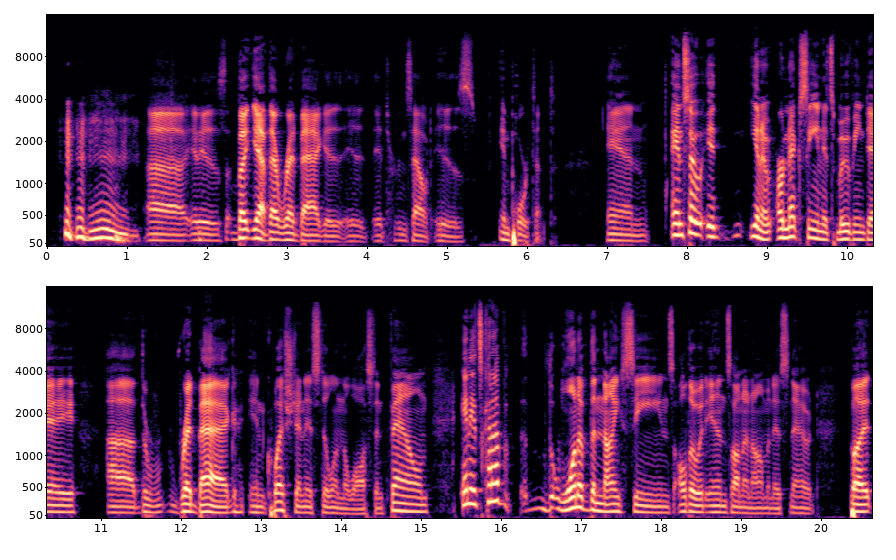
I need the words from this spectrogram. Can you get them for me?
uh, it is, but yeah, that red bag is, it, it turns out is important, and and so it you know our next scene it's moving day. Uh, the red bag in question is still in the lost and found, and it's kind of one of the nice scenes, although it ends on an ominous note. But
